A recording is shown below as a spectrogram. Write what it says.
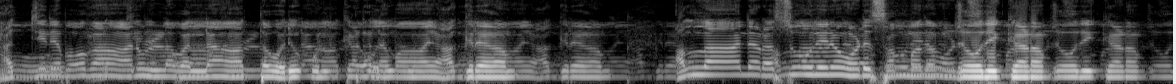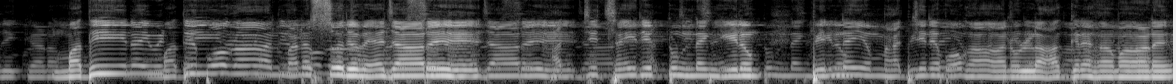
ഹജ്ജിന് പോകാനുള്ള വല്ലാത്ത ഒരു ഉത്കടലമായ ആഗ്രഹം. ആഗ്രഹം. അള്ളാന്റെ റസൂലിനോട് സമ്മതം ചോദിക്കണം. ചോദിക്കണം. മദീന വിട്ടു പോകാൻ മനസ്സൊരു വേജാറ്. ഹജ്ജ് ചെയ്തിട്ടുണ്ടെങ്കിലും പിന്നെയും ഹജ്ജിന് പോകാനുള്ള ആഗ്രഹമാണ്.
